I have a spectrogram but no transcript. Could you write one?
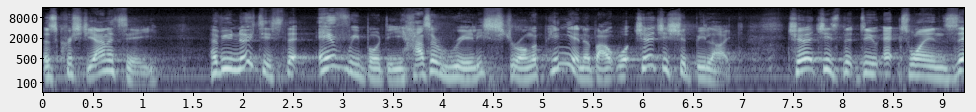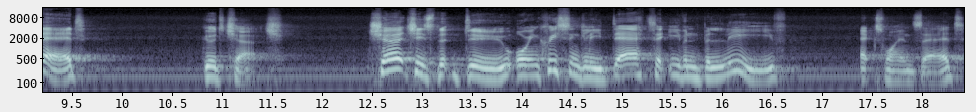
as Christianity, have you noticed that everybody has a really strong opinion about what churches should be like? Churches that do X, Y, and Z, good church. Churches that do, or increasingly dare to even believe X, Y, and Z,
